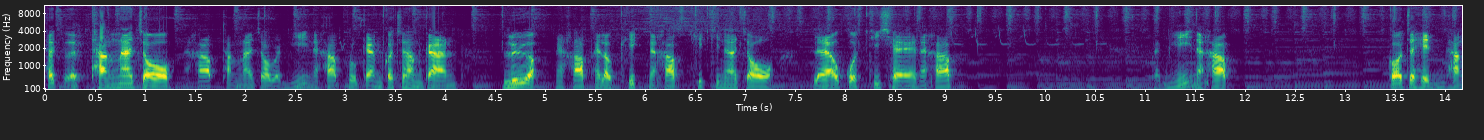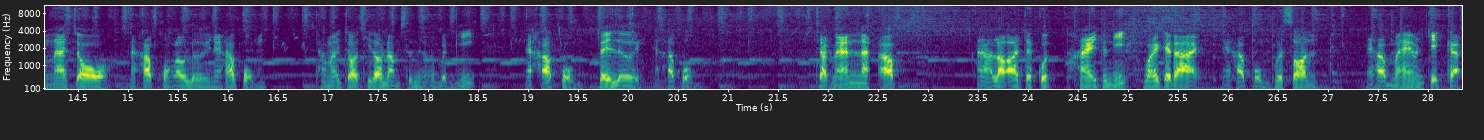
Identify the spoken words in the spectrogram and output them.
ถ้าเกิดทั้งหน้าจอนะครับ ทั้งหน้าจอแบบนี้นะครับ โปรแกรมก็จะทำการเลือกนะครับ ให้เราคลิกนะครับ คลิกที่หน้าจอ แล้วกดที่แชร์นะครับ แบบนี้นะครับ ก็จะเห็นทั้งหน้าจอนะครับของเราเลยนะครับ ผมทั้งหน้าจอที่เรานำเสนอแบบนี้นะครับ ผมได้เลยนะครับผม จากนั้นนะครับเราอาจจะกดไฮตัวนี้ไว้ก็ได้นะครับ ผมเพื่อซ่อนนะครับไม่ให้มันเกะกะ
